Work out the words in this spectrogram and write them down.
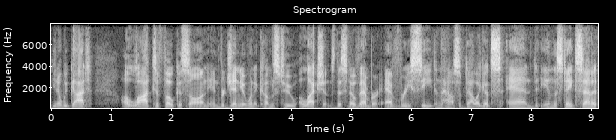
You know, we've got a lot to focus on in Virginia when it comes to elections. This November, every seat in the House of Delegates and in the state Senate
